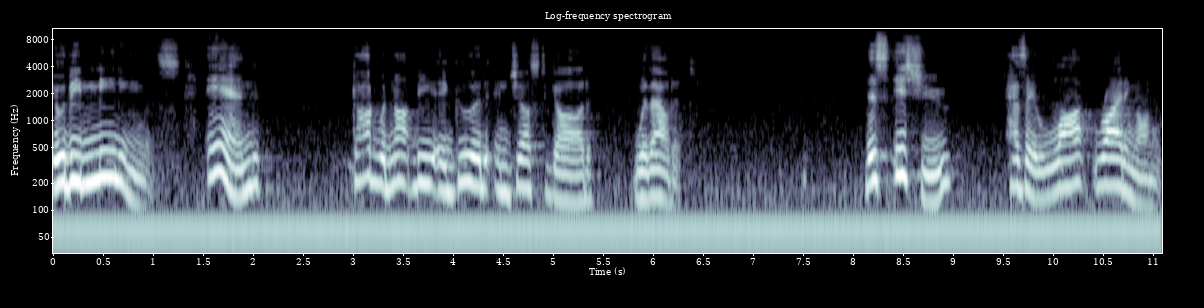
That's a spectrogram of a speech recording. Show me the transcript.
It would be meaningless. And God would not be a good and just God without it. This issue has a lot riding on it.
